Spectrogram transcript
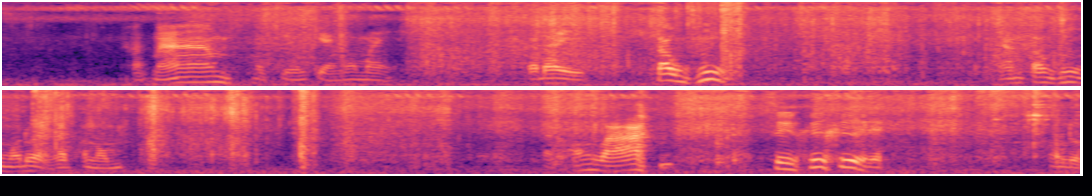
ำพักน้ำมากินข้าวแกงน้องใหม่ก็ได้เต้าหู้น้ำเต้าหู้มาด้วยครับขนมของหวานซื้อคือๆเลยลองดู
